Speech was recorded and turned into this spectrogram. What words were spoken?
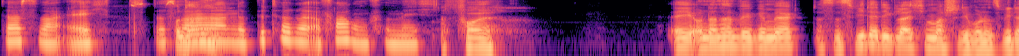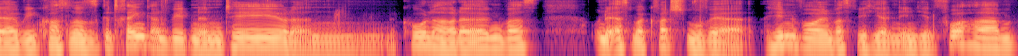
Das war echt, das Und war dann- eine bittere Erfahrung für mich. Voll. Ey, und dann haben wir gemerkt, das ist wieder die gleiche Masche. Die wollen uns wieder irgendwie ein kostenloses Getränk anbieten, einen Tee oder eine Cola oder irgendwas. Und erstmal quatschen, wo wir hinwollen, was wir hier in Indien vorhaben.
